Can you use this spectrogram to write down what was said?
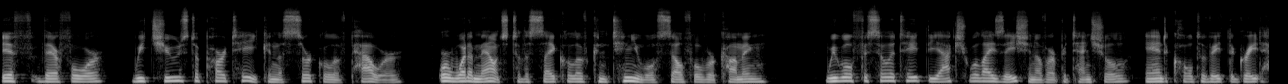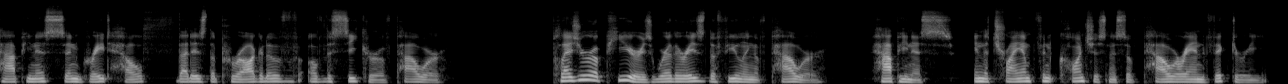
If, therefore, we choose to partake in the circle of power, or what amounts to the cycle of continual self overcoming, we will facilitate the actualization of our potential and cultivate the great happiness and great health that is the prerogative of the seeker of power. Pleasure appears where there is the feeling of power. Happiness, in the triumphant consciousness of power and victory.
